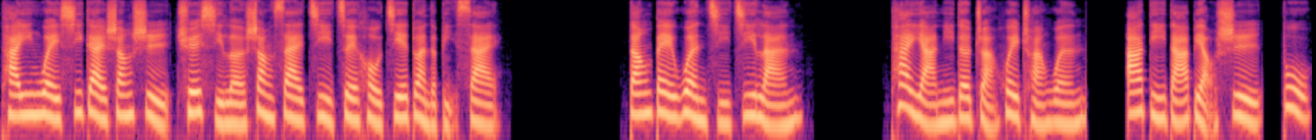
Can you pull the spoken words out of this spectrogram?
他因为膝盖伤势缺席了上赛季最后阶段的比赛。当被问及基兰泰雅尼的转会传闻，阿迪达表示：“不，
